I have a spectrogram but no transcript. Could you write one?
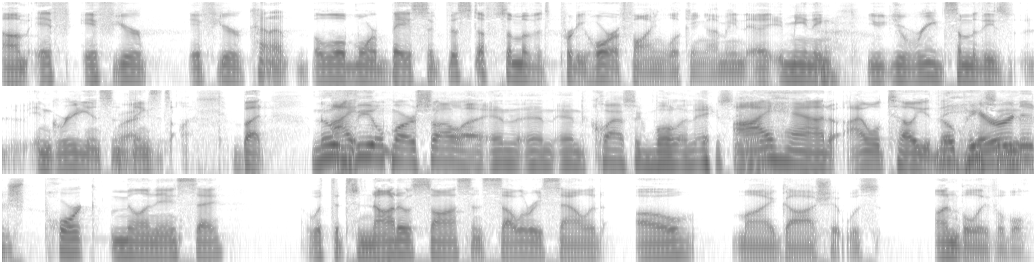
um, if if you're if you're kind of a little more basic, this stuff some of it's pretty horrifying looking. I mean, uh, meaning you, you read some of these ingredients and things. It's but no I, veal marsala and, and, and classic bolognese. I had I will tell you the No pizza either. heritage pork milanese with the tomato sauce and celery salad. Oh my gosh, it was unbelievable,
